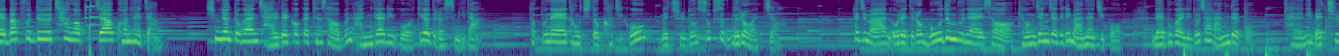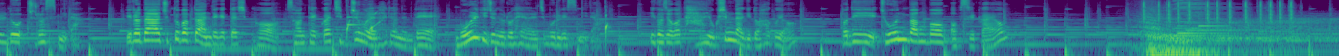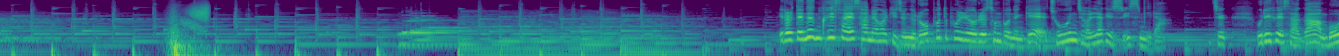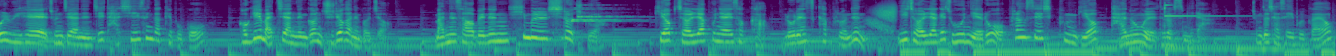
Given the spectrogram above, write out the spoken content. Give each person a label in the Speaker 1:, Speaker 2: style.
Speaker 1: 대박푸드 창업자 권 회장. 10년 동안 잘 될 것 같은 사업은 안 가리고 뛰어들었습니다. 덕분에 덩치도 커지고 매출도 쑥쑥 늘어왔죠. 하지만 올해 들어 모든 분야에서 경쟁자들이 많아지고 내부 관리도 잘 안 되고 자연히 매출도 줄었습니다. 이러다 죽도밥도 안 되겠다 싶어 선택과 집중을 하려는데 뭘 기준으로 해야 할지 모르겠습니다. 이거저거 다 욕심나기도 하고요. 어디 좋은 방법 없을까요? 이럴 때는 회사의 사명을 기준으로 포트폴리오를 손보는 게 좋은 전략일 수 있습니다. 즉, 우리 회사가 뭘 위해 존재하는지 다시 생각해보고 거기에 맞지 않는 건 줄여가는 거죠. 맞는 사업에는 힘을 실어주고요. 기업 전략 분야의 석합 로렌스 카프로는 이 전략의 좋은 예로 프랑스의 식품 기업 다농을 들었습니다. 좀 더 자세히 볼까요?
